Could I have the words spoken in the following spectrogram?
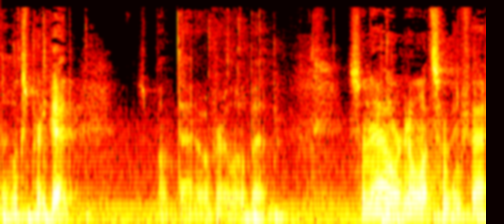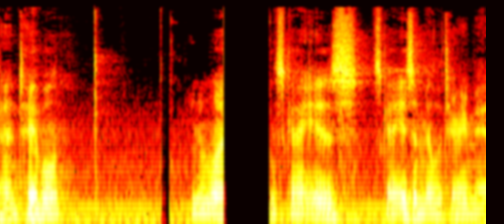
That looks pretty good. Let's bump that over a little bit. So now we're going to want something for that end table. You know what? This guy is this guy is a military man.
